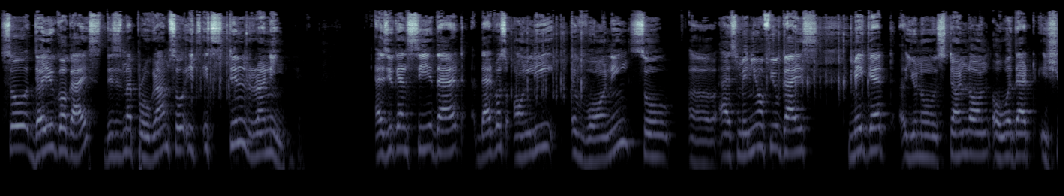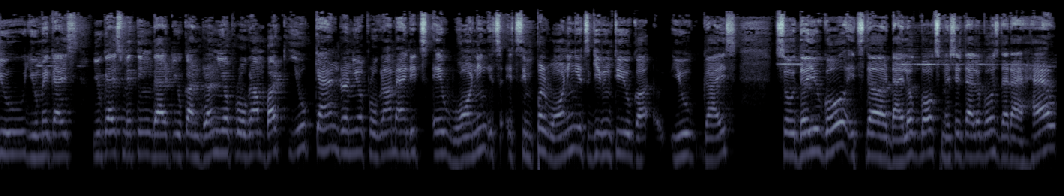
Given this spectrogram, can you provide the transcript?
So there you go guys. This is my program. So it's it's still running. As you can see that that was only a warning. So uh, as many of you guys may get you know stunned on over that issue you may guys you guys may think that you can't run your program but you can run your program and it's a warning. It's it's simple warning. It's giving to you you guys so there you go. It's the dialog box message dialog box that i have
